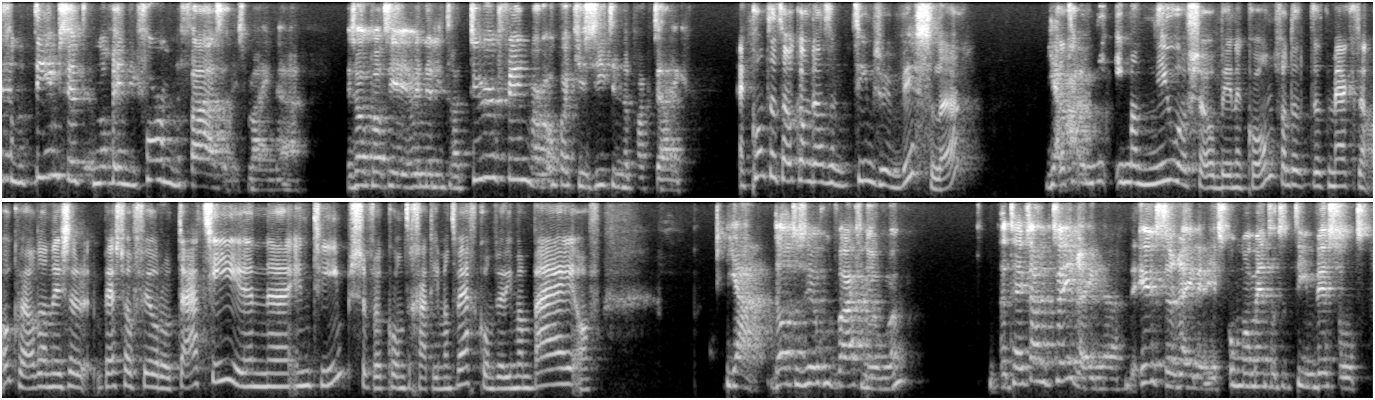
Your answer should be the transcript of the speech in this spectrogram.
80% van de teams zit nog in die vormende fase, is mijn. Uh, is ook wat je in de literatuur vindt, maar ook wat je ziet in de praktijk. En komt dat ook omdat de teams weer wisselen? Ja. Dat er iemand nieuw of zo binnenkomt? Want dat, dat merk ik dan ook wel. Dan is er best wel veel rotatie in, uh, in teams. Of er komt, gaat iemand weg, komt er iemand bij? Of... Ja, dat is heel goed waargenomen. Het heeft eigenlijk twee redenen. De eerste reden is op het moment dat het team wisselt,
